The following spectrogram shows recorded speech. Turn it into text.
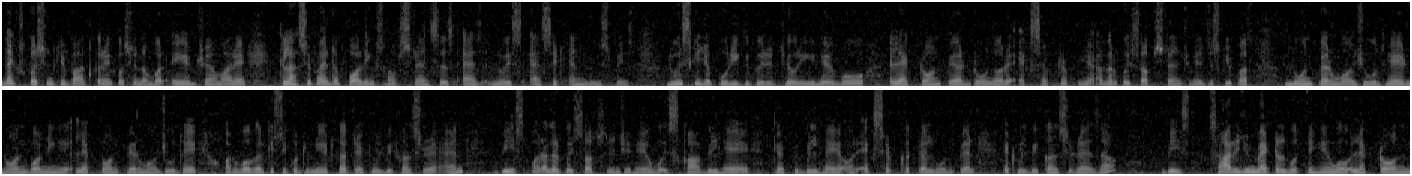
next question की बात करें क्वेश्चन नंबर एट जो हमारे classify the following substances as Lewis acid and Lewis base Lewis की जो पूरी की पूरी थ्योरी है वो इलेक्ट्रॉन पेयर डोनर एक्सेप्टर पे है। अगर कोई सब्सटेंस जो है जिसके पास लोन पेयर मौजूद है नॉन बॉन्डिंग इलेक्ट्रॉन पेयर मौजूद है और वो अगर किसी को डोनेट करते हैं it will be consider an base और अगर कोई सब्सटेंस जो है वो इस काबिल है कैपेबल है और एक्सेप्ट करता है lone pair it will be consider as a base सारे जो मेटल होते हैं वो इलेक्ट्रॉन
